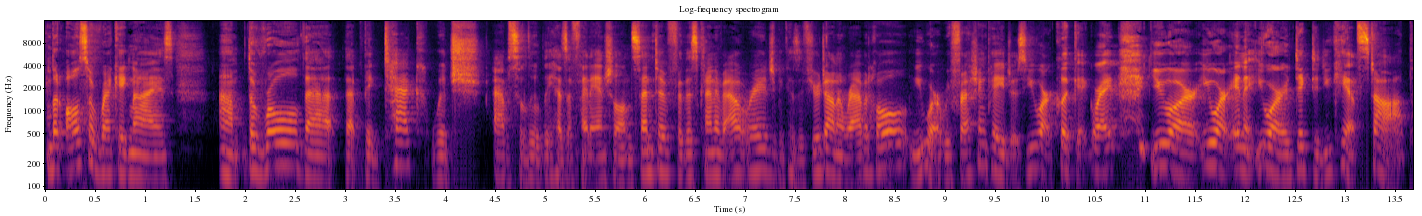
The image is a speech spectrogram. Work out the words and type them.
but also recognize um, the role that that big tech, which absolutely has a financial incentive for this kind of outrage, because if you're down a rabbit hole, you are refreshing pages, you are clicking, right? You are you are in it, you are addicted, you can't stop,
